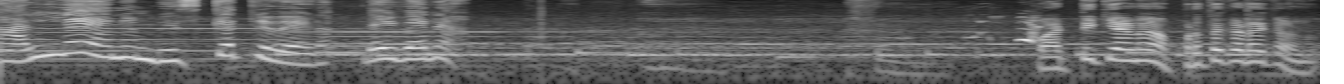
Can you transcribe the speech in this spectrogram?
നല്ല ഇനം ബിസ്ക്കറ്റ് വേണം. ദൈവനാ പട്ടിക്കാണ് അപ്പുറത്തെ കടയിൽ കാണും.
